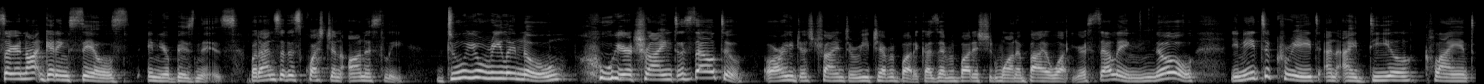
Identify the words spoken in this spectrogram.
So you're not getting sales in your business. But answer this question honestly. Do you really know who you're trying to sell to? Or are you just trying to reach everybody because everybody should want to buy what you're selling? No, you need to create an ideal client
